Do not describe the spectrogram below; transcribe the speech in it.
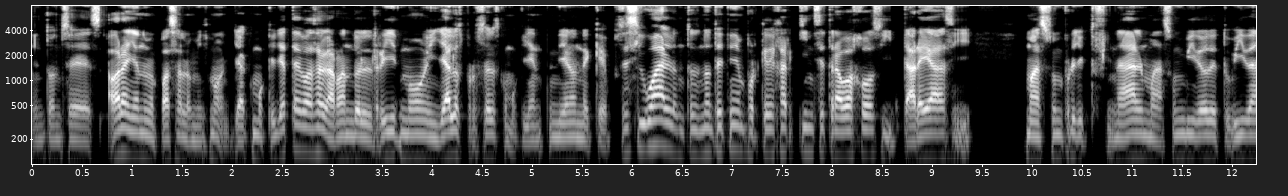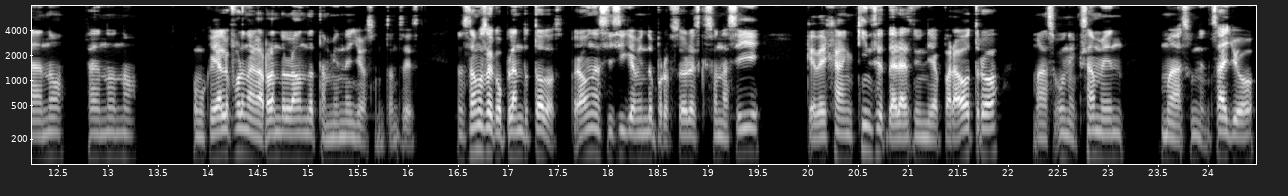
Entonces, ahora ya no me pasa lo mismo. Ya como que ya te vas agarrando el ritmo y ya los profesores como que ya entendieron de que pues es igual. Entonces no te tienen por qué dejar 15 trabajos y tareas y más un proyecto final, más un video de tu vida. No, o sea, no, no. Como que ya le fueron agarrando la onda también ellos. Entonces, Nos estamos acoplando todos, pero aún así sigue habiendo profesores que son así, que dejan 15 tareas de un día para otro, más un examen, más un ensayo,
